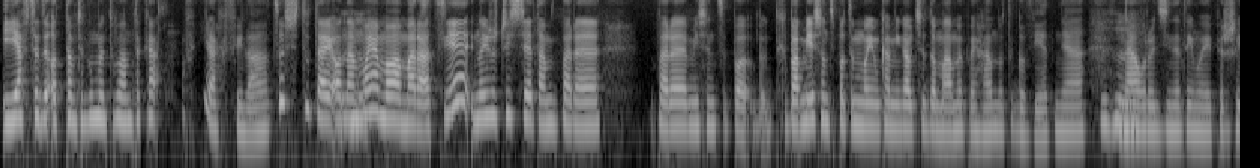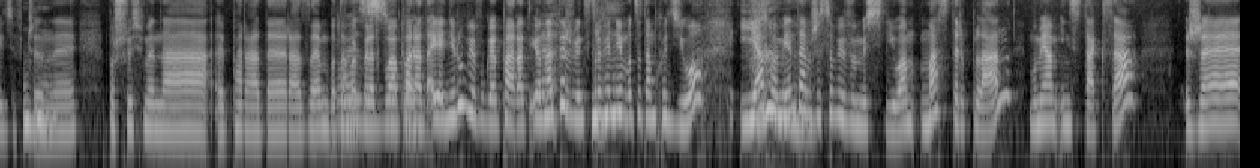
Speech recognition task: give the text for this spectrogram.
i ja wtedy od tamtego momentu byłam taka, chwila, chwila, coś tutaj ona, moja mama ma rację, no i rzeczywiście tam parę parę miesięcy po, chyba miesiąc po tym moim coming outie do mamy pojechałam do tego Wiednia na urodziny tej mojej pierwszej dziewczyny. Poszłyśmy na e, paradę razem, bo tam O, akurat była super. parada, a ja nie lubię w ogóle parad i ona też, więc trochę nie wiem o co tam chodziło. I ja pamiętam, że sobie wymyśliłam masterplan, bo miałam Instaxa, że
